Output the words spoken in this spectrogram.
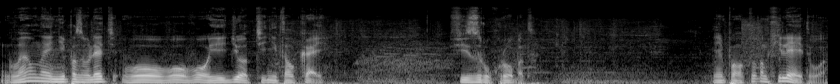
Главное не позволять... Во-во-во, идет, тяни, толкай. Физрук робот. Я не понял, кто там хиляет его?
